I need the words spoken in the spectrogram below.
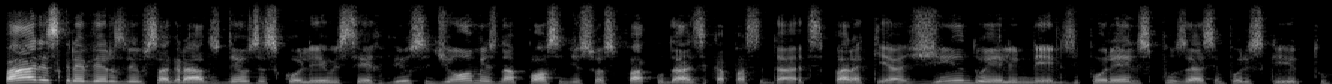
para escrever os livros sagrados, Deus escolheu e serviu-se de homens na posse de suas faculdades e capacidades, para que, agindo ele neles e por eles, pusessem por escrito,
